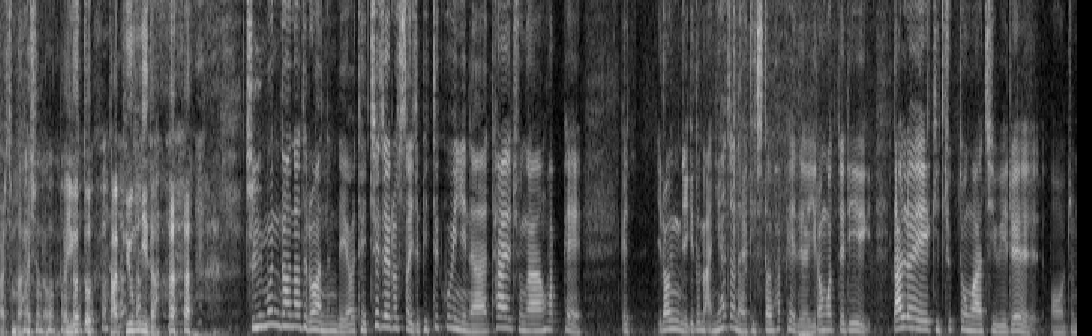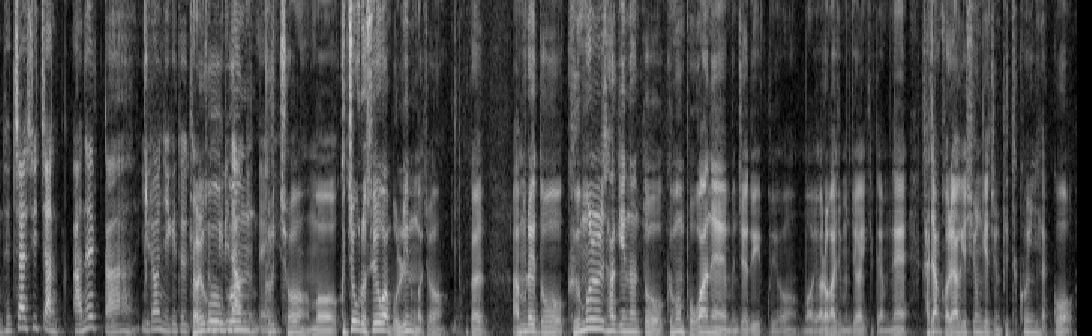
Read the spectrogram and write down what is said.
말씀을 하시더라고요. 그러니까 이것도 다 비웁니다. 질문도 하나 들어왔는데요. 대체제로서 이제 비트코인이나 탈중앙 화폐 이런 얘기들 많이 하잖아요. 디지털 화폐들 이런 것들이 달러의 기축통화 지위를 어, 좀 대체할 수 있지 않, 않을까 이런 얘기들 좀 미리 결국은 나오는데 그렇죠. 뭐 그쪽으로 수요가 몰리는 거죠. 그러니까 아무래도 금을 사기는 또 금은 보관의 문제도 있고요. 뭐 여러 가지 문제가 있기 때문에 가장 거래하기 쉬운 게 지금 비트코인이 됐고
